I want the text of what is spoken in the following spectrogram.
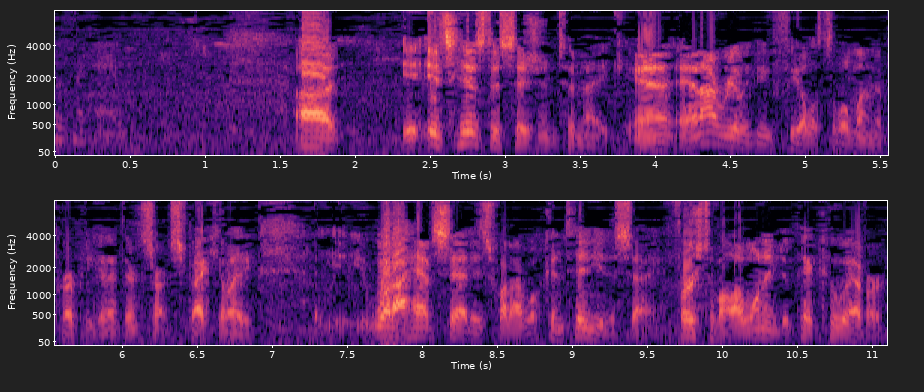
with McCain? Uh, it's his decision to make, and, and I really do feel it's a little inappropriate to get out there and start speculating. What I have said is what I will continue to say. First of all, I want him to pick whoever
